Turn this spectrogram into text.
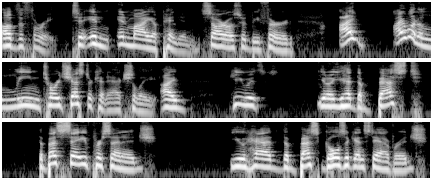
of the three. To in in my opinion, Saros would be third. I I want to lean towards Shesterkin. Actually, I he was, you know, you had the best the best save percentage. You had the best goals against average.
